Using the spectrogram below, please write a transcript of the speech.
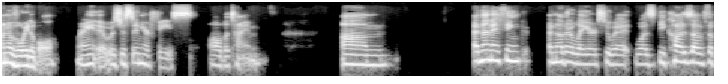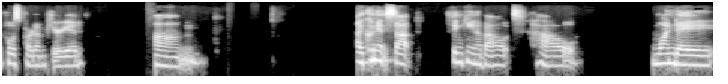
unavoidable, right? It was just in your face all the time. Um, and then I think another layer to it was because of the postpartum period. Um, I couldn't stop thinking about how one day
